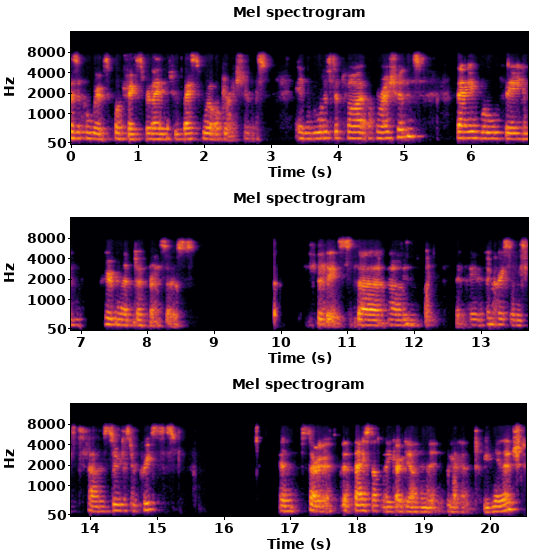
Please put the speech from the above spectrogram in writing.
physical works contracts related to wastewater operations. and water supply operations, they will be permanent differences. So that's the, um, the increase in, um, service requests. And so if they suddenly go down and that we have to be managed,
